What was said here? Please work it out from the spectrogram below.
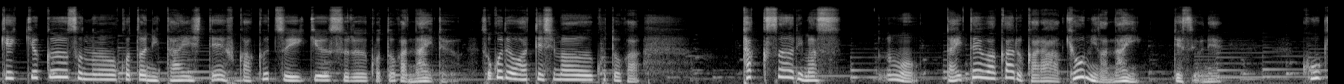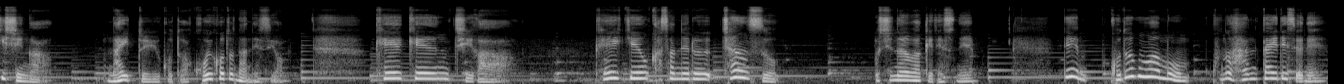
結局そのことに対して深く追求することがないという。そこで終わってしまうことがたくさんあります。もう大体わかるから興味がないですよね。好奇心がないということはこういうことなんですよ。経験値が経験を重ねるチャンスを失うわけですね。で子供はもうこの反対ですよね。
